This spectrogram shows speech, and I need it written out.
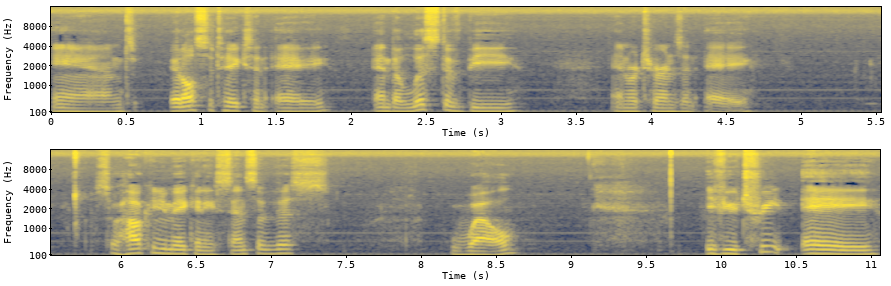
And it also takes an A and a list of B and returns an A. So how can you make any sense of this? Well, if you treat A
